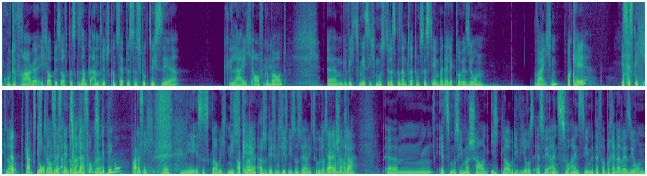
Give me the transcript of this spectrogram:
gute Frage. Ich glaube, bis auf das gesamte Antriebskonzept ist das Flugzeug sehr gleich aufgebaut. Ähm, gewichtsmäßig musste das Gesamtrettungssystem bei der Elektroversion weichen. Okay. Ist das nicht Ich glaub- äh, ganz doof? glaube, ist das eine ne? Zulassungsbedingung? War das nicht? Äh, Nee, ist es, glaube ich, nicht. Okay. Also definitiv nicht, sonst wäre er nicht zugelassen Ja, worden. schon aber klar. Ähm, jetzt muss ich mal schauen. Ich glaube, die Virus SW121, die mit der Verbrennerversion,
